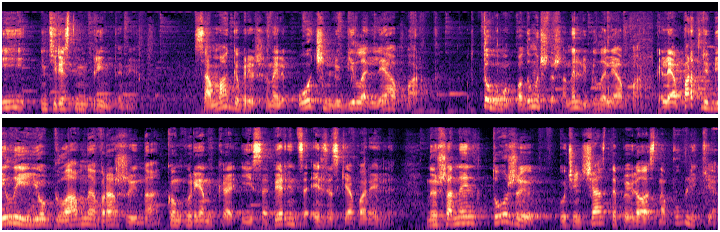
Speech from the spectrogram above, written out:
и интересными принтами. Сама Габриэль Шанель очень любила леопард. Кто бы мог подумать, что Шанель любила леопард? Леопард любила ее главная вражина, конкурентка и соперница Эльза Скиапарелли. Но Шанель тоже очень часто появлялась на публике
